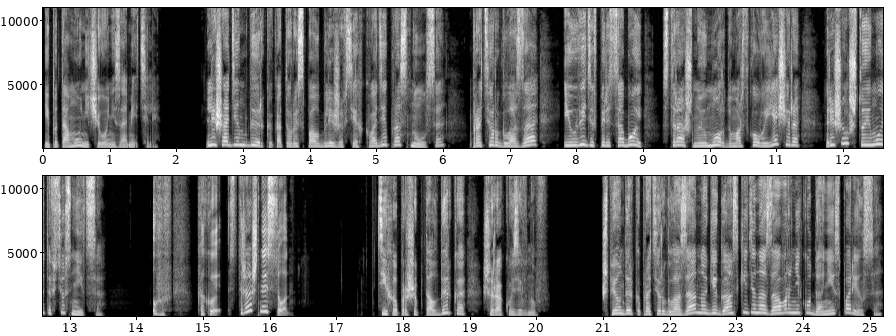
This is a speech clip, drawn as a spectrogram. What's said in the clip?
и потому ничего не заметили. Лишь один дырка, который спал ближе всех к воде, проснулся, протер глаза и, увидев перед собой страшную морду морского ящера, решил, что ему это все снится. «Уф, какой страшный сон!» — тихо прошептал дырка, широко зевнув. Шпион Дырка протер глаза, но гигантский динозавр никуда не испарился.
